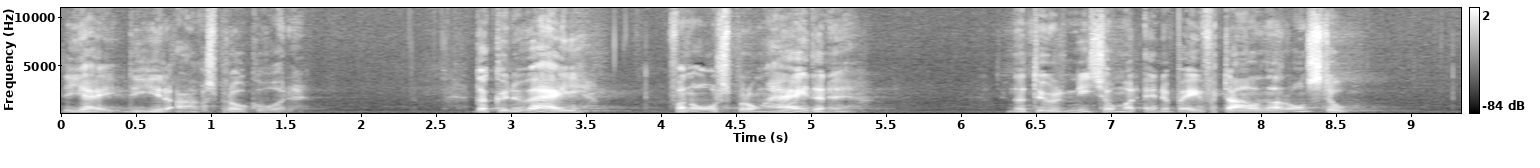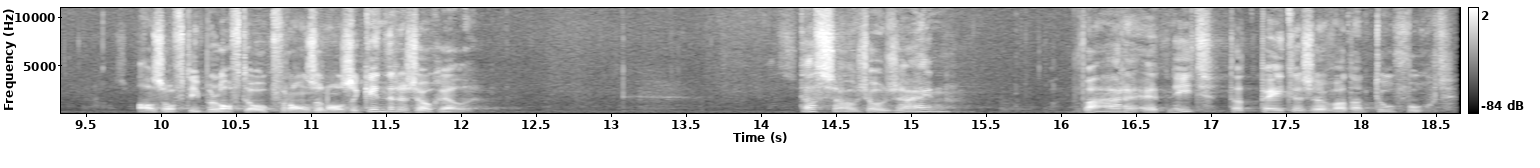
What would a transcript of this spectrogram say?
die, die hier aangesproken worden. Dan kunnen wij van oorsprong heidenen natuurlijk niet zomaar één op één vertalen naar ons toe. Alsof die belofte ook voor ons en onze kinderen zou gelden. Dat zou zo zijn, waren het niet dat Peter er wat aan toevoegt.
